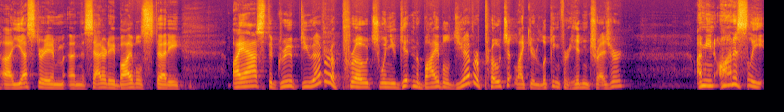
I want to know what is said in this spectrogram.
uh, yesterday in, in the Saturday Bible study. I asked the group, Do you ever approach, when you get in the Bible, do you ever approach it like you're looking for hidden treasure? I mean, honestly,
